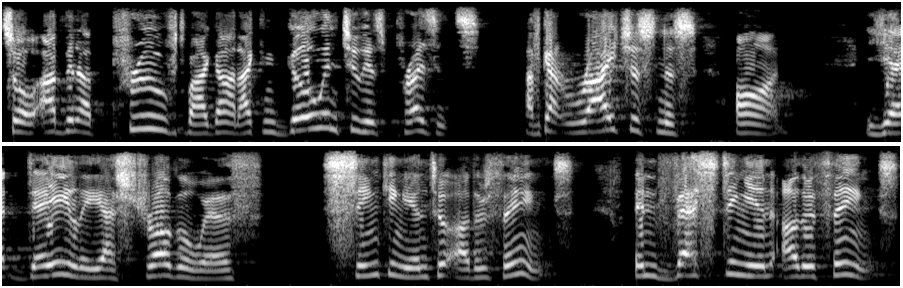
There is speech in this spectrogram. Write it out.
So I've been approved by God. I can go into His presence. I've got righteousness on. Yet daily I struggle with sinking into other things investing in other things.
